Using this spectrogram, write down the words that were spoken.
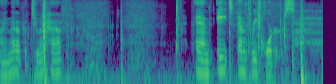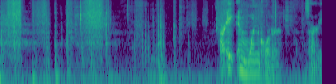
Line that up at two and a half. And eight and three quarters. Or eight and one quarter, sorry.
